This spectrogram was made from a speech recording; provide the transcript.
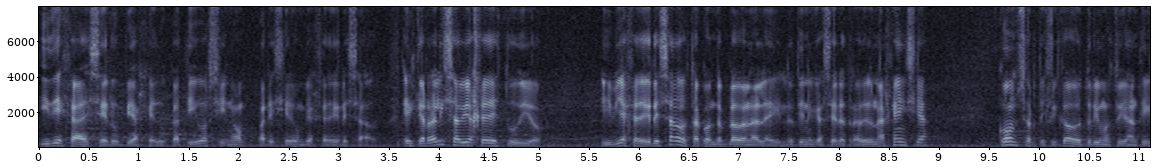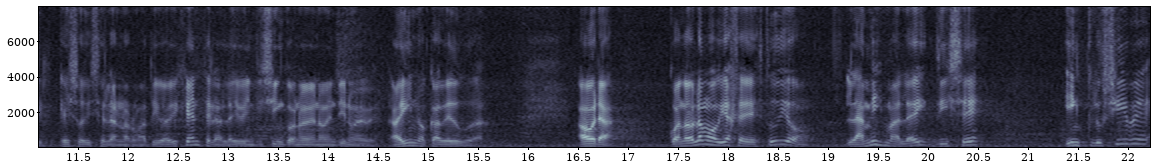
y deja de ser un viaje educativo si no pareciera un viaje de egresado. El que realiza viaje de estudio y viaje de egresado está contemplado en la ley, lo tiene que hacer a través de una agencia con certificado de turismo estudiantil. Eso dice la normativa vigente, la ley 25999. Ahí no cabe duda. Ahora, cuando hablamos de viaje de estudio, la misma ley dice inclusive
